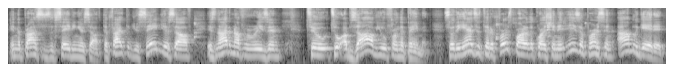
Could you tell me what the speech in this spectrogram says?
in the process of saving yourself. The fact that you saved yourself is not enough of a reason to, to absolve you from the payment. So the answer to the first part of the question is, is a person obligated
